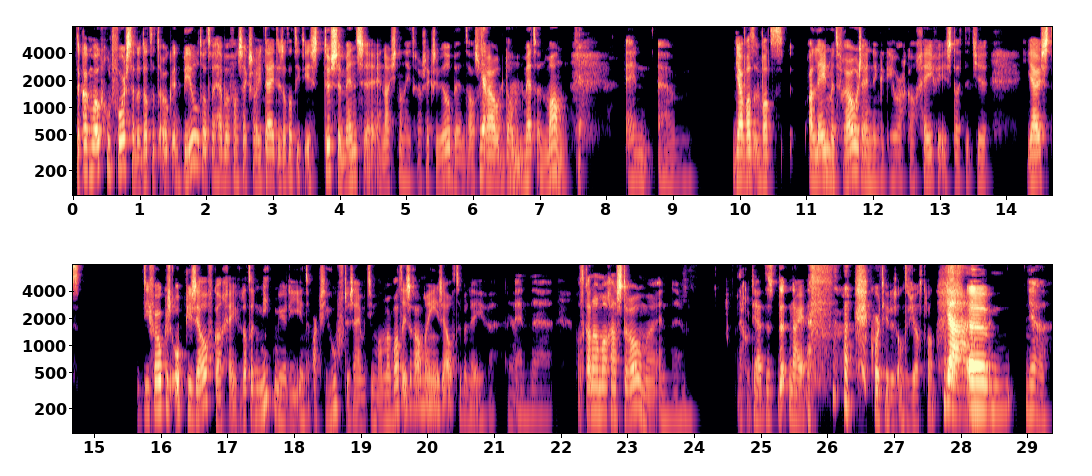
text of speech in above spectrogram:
dat kan ik me ook goed voorstellen. Dat het ook het beeld wat we hebben van seksualiteit is dat dat iets is tussen mensen. En als je dan heteroseksueel bent als vrouw, dan mm. met een man. Ja. En um, ja, wat, wat alleen met vrouwen zijn denk ik heel erg kan geven, is dat het je juist die focus op jezelf kan geven. Dat er niet meer die interactie hoeft te zijn met die man. Maar wat is er allemaal in jezelf te beleven? En uh, wat kan allemaal gaan stromen? En, uh, nou goed, ja, dus, de, nou ja, ik word hier dus enthousiast van. Ja. Um, ja.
